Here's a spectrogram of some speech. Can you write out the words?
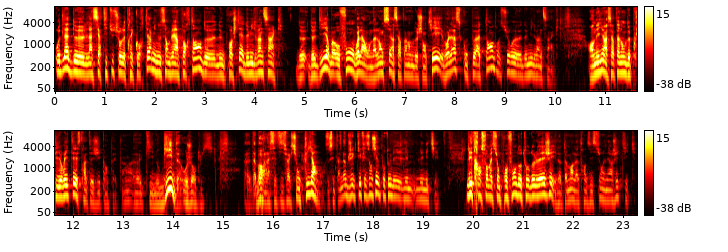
au-delà de l'incertitude sur le très court terme, il nous semblait important de, nous projeter à 2025. De, dire, bah, au fond, voilà, on a lancé un certain nombre de chantiers et voilà ce qu'on peut attendre sur 2025. Euh, en ayant un certain nombre de priorités stratégiques en tête, hein, euh, qui nous guident aujourd'hui. Euh, d'abord, la satisfaction client, c'est un objectif essentiel pour tous les, métiers. Les transformations profondes autour de l'ESG, notamment la transition énergétique.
